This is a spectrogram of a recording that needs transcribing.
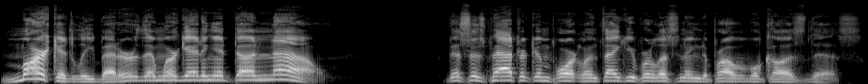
markedly better than we're getting it done now. This is Patrick in Portland. Thank you for listening to Probable Cause This.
